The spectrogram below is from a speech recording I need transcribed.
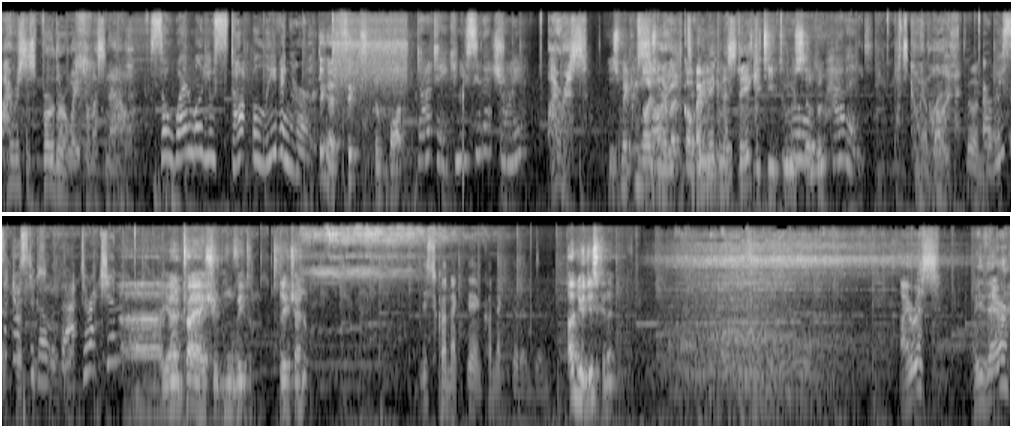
Iris is further away from us now. So when will you stop believing her? I think I fixed the bot. Date, can you see that shrine? Iris, It's making noise Sorry, when I got did back we make a into mistake? the T2 No, you haven't. what's going Yeah, on? it's still in Are we supposed to go server. that direction? Uh, you wanna try? I should move it to the channel. Disconnected and connected again. How do you disconnect? Iris, are you there?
